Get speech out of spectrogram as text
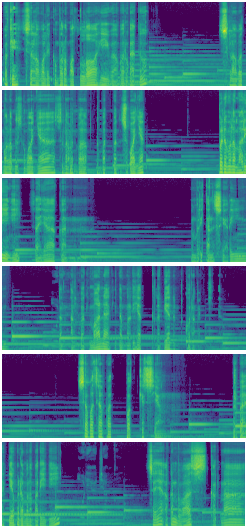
Oke, Assalamualaikum warahmatullahi wabarakatuh. Selamat malam semuanya, selamat malam teman-teman semuanya. Pada malam hari ini, saya akan memberikan sharing tentang bagaimana kita melihat kelebihan dan kekurangan kita. Sahabat-sahabat podcast yang berbahagia pada malam hari ini saya akan bahas karena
